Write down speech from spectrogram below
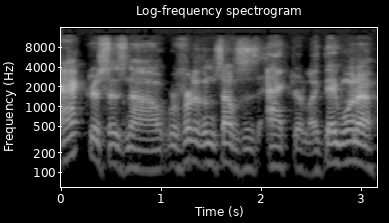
actresses now refer to themselves as actor, like they want to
